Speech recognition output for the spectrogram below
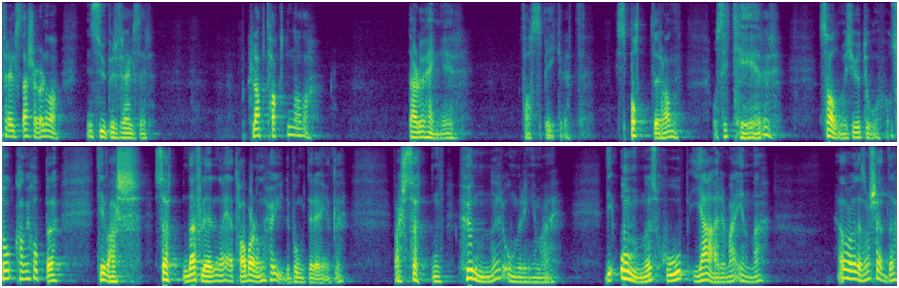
'Frels deg sjøl nå, din superfrelser'. Klapp takten nå, da. Der du henger fastspikret. Vi spotter han og siterer Salme 22. Og Så kan vi hoppe til vers 17. Det er flere. Jeg tar bare noen høydepunkter, egentlig. Vers 17. Hunder omringer meg. De ondes hop gjerder meg inne. Ja, Det var jo det som skjedde.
